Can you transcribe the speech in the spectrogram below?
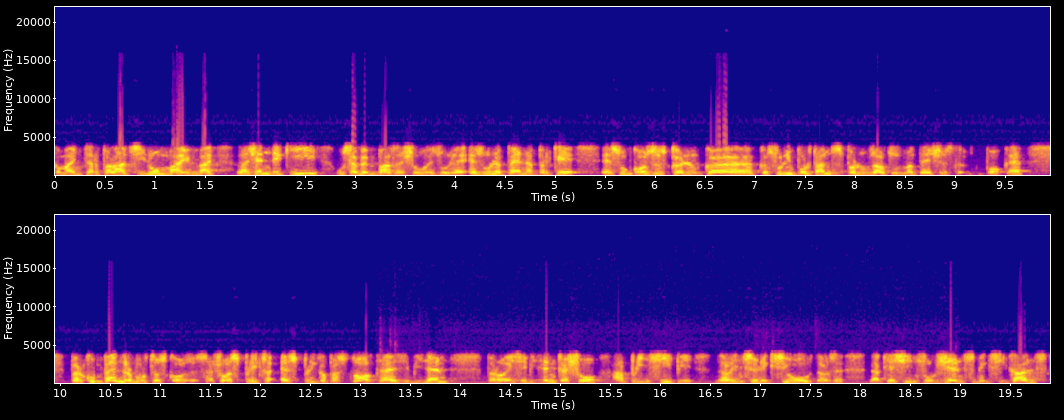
que m'ha interpel·lat, si no mai, mai, la gent d'aquí ho sabem pas això, és una, és una pena perquè són coses que, que, que són importants per nosaltres mateixes, poc, eh? per comprendre moltes coses, això explica, explica pas tot, eh? és evident, però és evident que això al principi de la insurrecció d'aquests insurgents mexicans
